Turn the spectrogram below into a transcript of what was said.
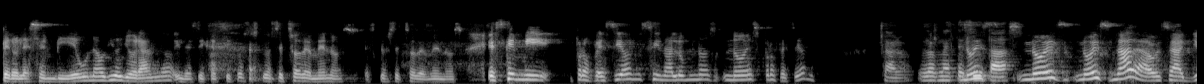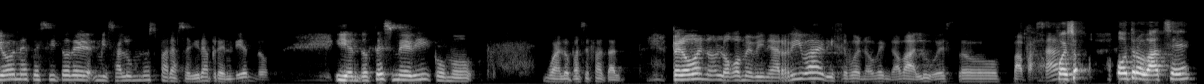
Pero les envié un audio llorando y les dije, chicos, es que os echo de menos, es que os echo de menos. Es que mi profesión sin alumnos no es profesión. Claro, los necesitas. No es, no es, nada, o sea, yo necesito de mis alumnos para seguir aprendiendo. Y entonces me vi como, bueno, lo pasé fatal. Pero bueno, luego me vine arriba y dije, bueno, venga, va, Lu, esto va a pasar. Pues otro bache.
